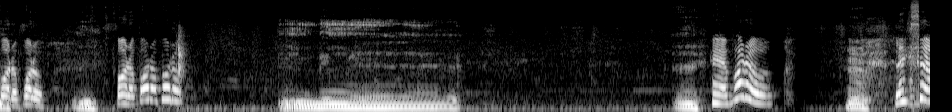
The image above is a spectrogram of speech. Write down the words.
পড়ো পড়ো। পড়ো পড়ো পড়ো। হ্যাঁ পড়ো। লেখছো?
